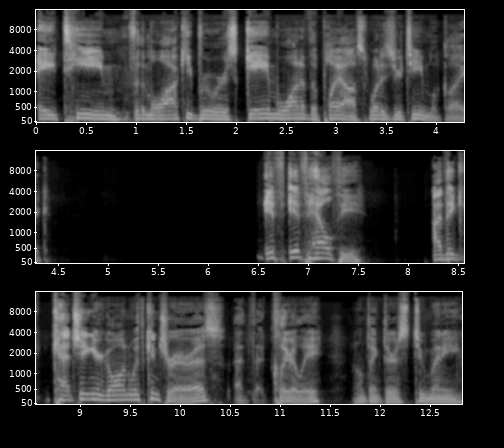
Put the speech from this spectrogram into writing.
a team for the Milwaukee Brewers game 1 of the playoffs, what does your team look like? If if healthy, I think catching you're going with Contreras, uh, clearly. I don't think there's too many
